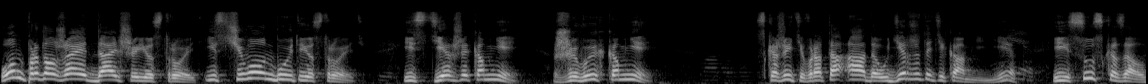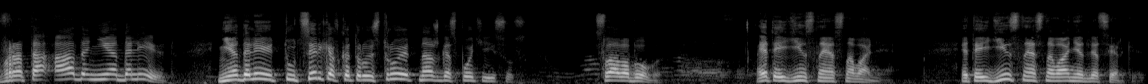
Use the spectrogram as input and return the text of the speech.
Он продолжает дальше ее строить. Из чего он будет ее строить? Из тех же камней, живых камней. Скажите, врата ада удержат эти камни? Нет. Иисус сказал, врата ада не одолеют. Не одолеют ту церковь, которую строит наш Господь Иисус. Слава Богу. Это единственное основание. Это единственное основание для церкви.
